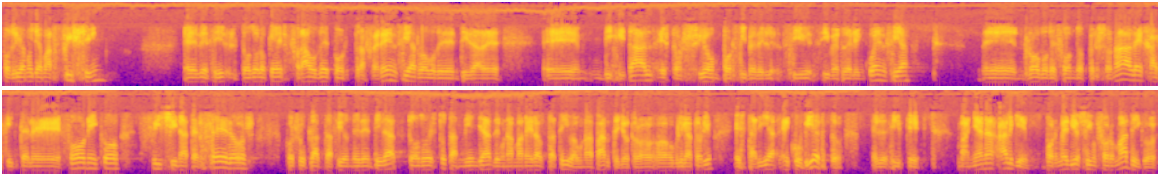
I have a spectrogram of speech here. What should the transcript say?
podríamos llamar phishing es decir, todo lo que es fraude por transferencia, robo de identidades eh, digital, extorsión por ciberdelincuencia, eh, robo de fondos personales, hacking telefónico, phishing a terceros, por suplantación de identidad, todo esto también ya de una manera optativa, una parte y otro obligatorio, estaría cubierto. Es decir, que mañana alguien, por medios informáticos,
